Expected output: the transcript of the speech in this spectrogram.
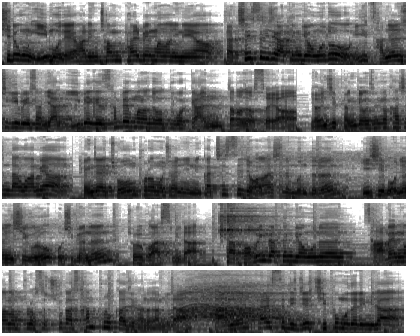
750E 모델 할인 1,800만 원이네요. 자, 7 시리즈 같은 경우도 24년식에 비해서 약 200에서 300만 원 정도밖에 안 떨어졌어요. 연식 변경 생각하신다고 하면 굉장히 좋은 프로모션이니까 7 시리즈 원하시는 분들은 25년식으로 보시면 좋을 것 같습니다. 자, 법인 같은 경우는 400만 원 플러스 추가 3%까지 가능합니다. 다음은 8 시리즈 G4 모델입니다.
